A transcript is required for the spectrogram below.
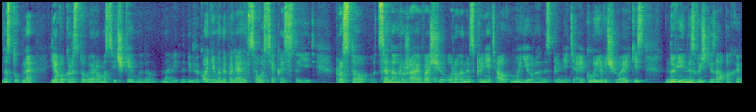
Наступне, я використовую аромасвічки, вони навіть на підвіконні вони валяються, ось якась стоїть. Просто це нагружає ваші органи сприйняття, от мої органи сприйняття. І коли я відчуваю якісь нові незвичні запахи,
